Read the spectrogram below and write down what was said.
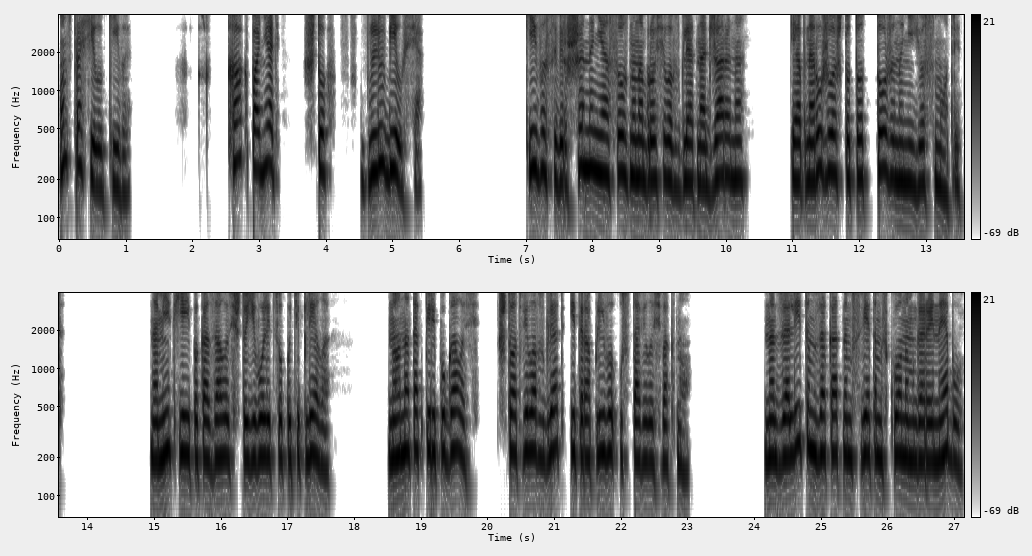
он спросил у Кивы. «Как понять, что влюбился?» Кива совершенно неосознанно бросила взгляд на Джарена и обнаружила, что тот тоже на нее смотрит. На миг ей показалось, что его лицо потеплело, но она так перепугалась, что отвела взгляд и торопливо уставилась в окно. Над залитым закатным светом склоном горы Небу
